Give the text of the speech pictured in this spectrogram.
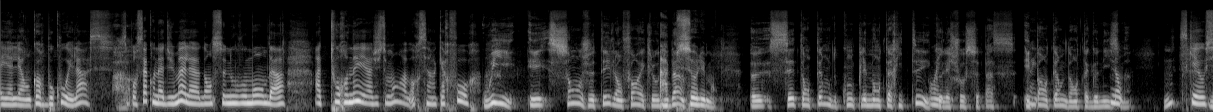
Et elle est encore beaucoup, hélas. Ah. C'est pour ça qu'on a du mal, à- dans ce nouveau monde, à, à tourner, à justement amorcer un carrefour. Oui, et sans jeter l'enfant avec l'eau du bain. Absolument. Euh, c'est en termes de complémentarité Oui. que les choses se passent et Oui. pas en termes d'antagonisme. Ce qui est aussi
